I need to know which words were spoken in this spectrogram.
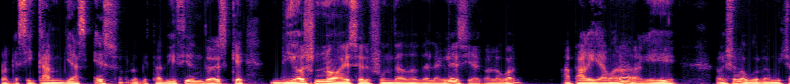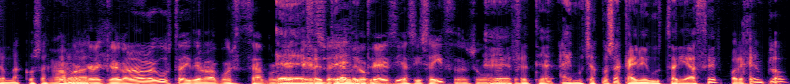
Porque si cambias eso, lo que estás diciendo es que Dios no es el fundador de la iglesia, con lo cual, apague ya, bueno, aquí a mí se me ocurren muchas más cosas no, que no. Creo que no le gusta y te la puesta porque es, es, lo que es y así se hizo en su momento. Efectivamente. Hay muchas cosas que a mí me gustaría hacer, por ejemplo,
